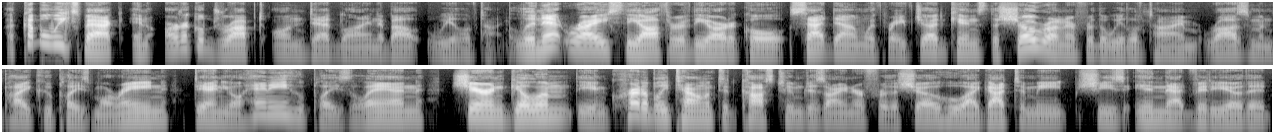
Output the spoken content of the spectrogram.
A couple weeks back, an article dropped on Deadline about Wheel of Time. Lynette Rice, the author of the article, sat down with Rafe Judkins, the showrunner for The Wheel of Time, Rosamund Pike, who plays Moiraine, Daniel Henney, who plays Lan, Sharon Gilham, the incredibly talented costume designer for the show, who I got to meet. She's in that video that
